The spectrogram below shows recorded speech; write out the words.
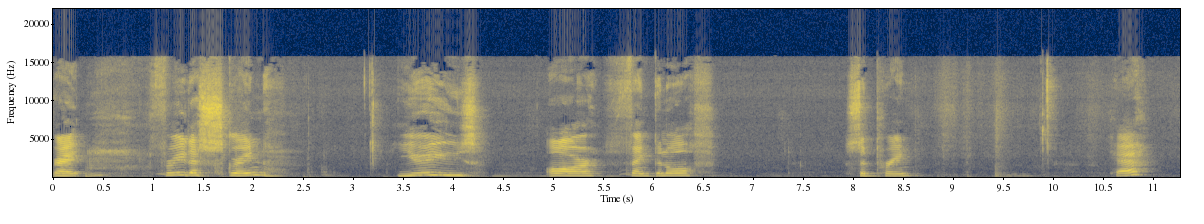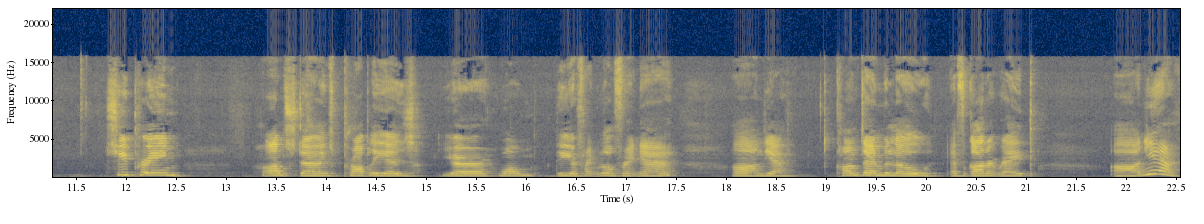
Right. Through this screen, use are thinking of Supreme. Okay? Supreme, hands down, probably is your one that you're thinking of right now. And yeah, comment down below if I got it right. And yeah.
